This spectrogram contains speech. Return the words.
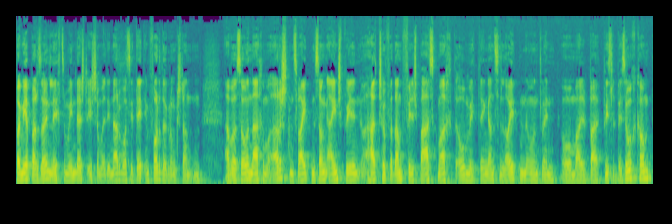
bei mir persönlich zumindest ist schon mal die Nervosität im Vordergrund gestanden. Aber so nach dem ersten, zweiten Song einspielen hat schon verdammt viel Spaß gemacht, auch mit den ganzen Leuten und wenn auch mal ein bisschen Besuch kommt.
